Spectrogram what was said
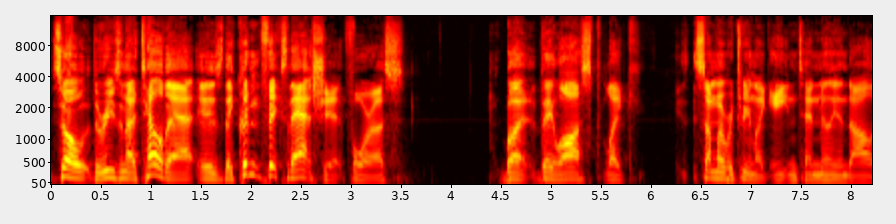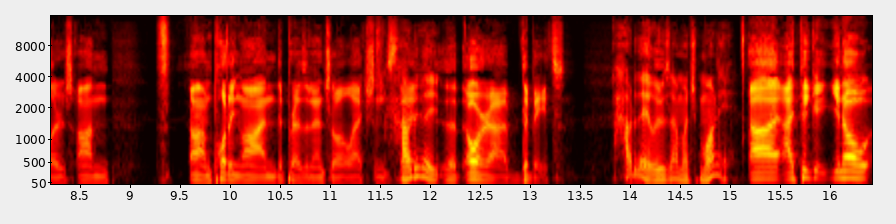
so the reason I tell that is they couldn't fix that shit for us, but they lost like somewhere between like eight and ten million dollars on on putting on the presidential elections. How do they- uh, or uh, debates? How do they lose that much money? Uh, I think it- you know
